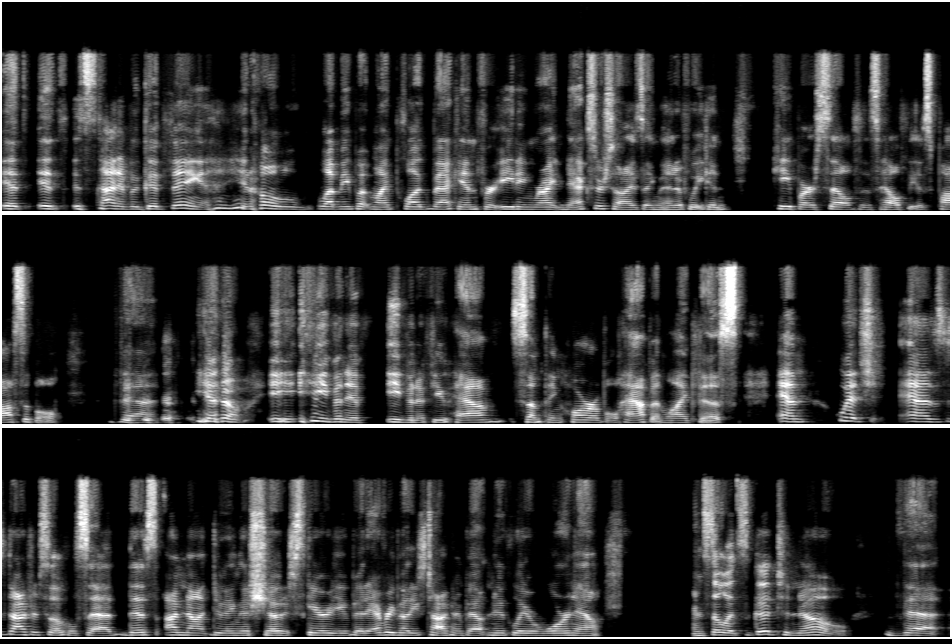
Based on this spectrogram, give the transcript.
it it's it's kind of a good thing you know let me put my plug back in for eating right and exercising that if we can keep ourselves as healthy as possible that you know e- even if even if you have something horrible happen like this and which as dr socol said this i'm not doing this show to scare you but everybody's talking about nuclear war now. And so it's good to know that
